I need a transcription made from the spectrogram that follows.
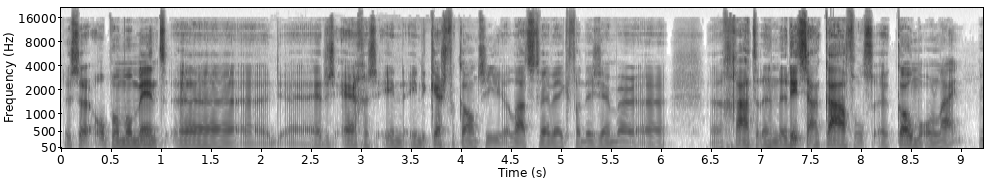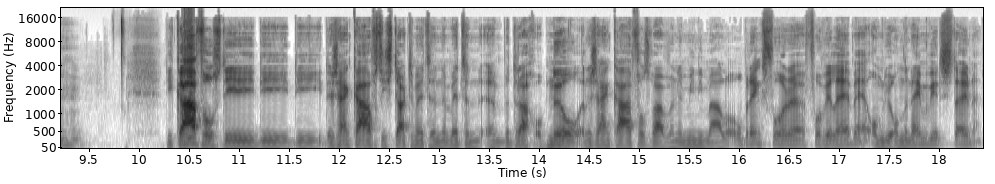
Dus er op een moment, dus ergens in, in de kerstvakantie, de laatste twee weken van december, gaat er een rits aan kavels komen online. Mm -hmm. Die kavels, die, die, die, er zijn kavels die starten met, een, met een, een bedrag op nul. En er zijn kavels waar we een minimale opbrengst voor, uh, voor willen hebben, om die ondernemer weer te steunen.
